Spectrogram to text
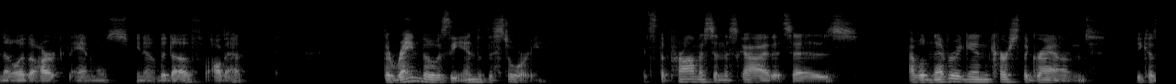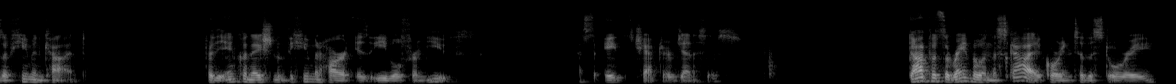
Noah, the ark, the animals, you know, the dove, all that. The rainbow is the end of the story. It's the promise in the sky that says, I will never again curse the ground because of humankind. For the inclination of the human heart is evil from youth. That's the eighth chapter of Genesis. God puts the rainbow in the sky, according to the story,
